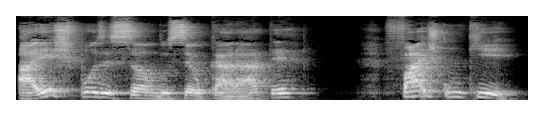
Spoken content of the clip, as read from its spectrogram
A exposição do seu caráter faz com que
